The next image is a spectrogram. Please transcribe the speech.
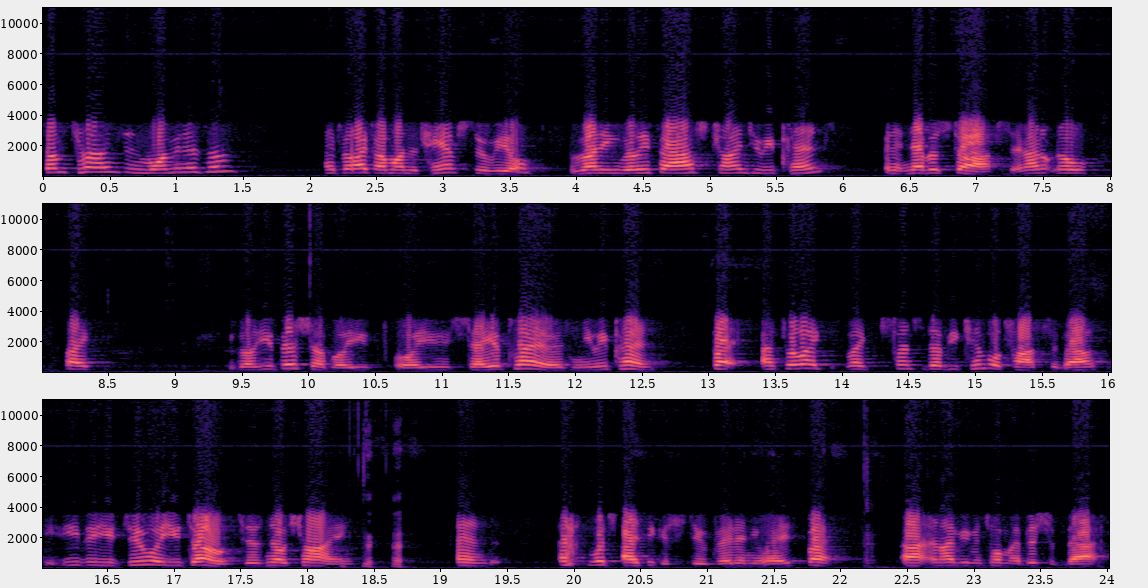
sometimes in Mormonism, I feel like I'm on this hamster wheel, running really fast, trying to repent, and it never stops. And I don't know, like, you go to your bishop or you or you say your prayers and you repent. But I feel like, like Spencer W. Kimball talks about, either you do or you don't. There's no trying, and which I think is stupid, anyways. But uh, and I've even told my bishop that,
